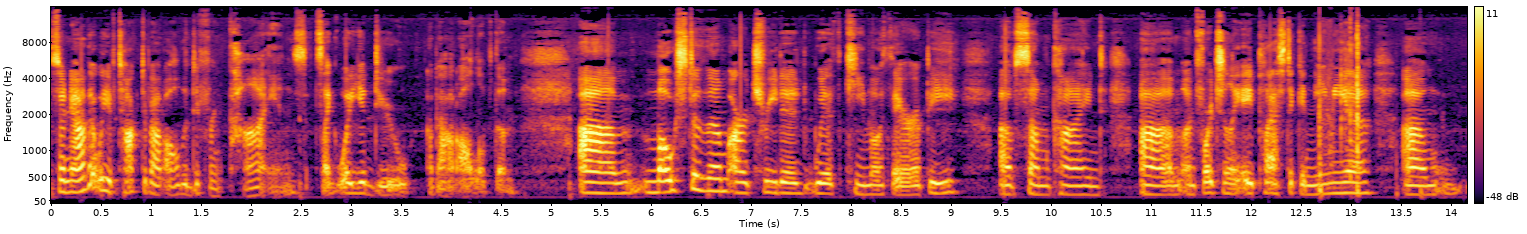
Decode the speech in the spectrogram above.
So now that we have talked about all the different kinds, it's like, what do you do about all of them? Um, most of them are treated with chemotherapy of some kind. Um, unfortunately, aplastic anemia um,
